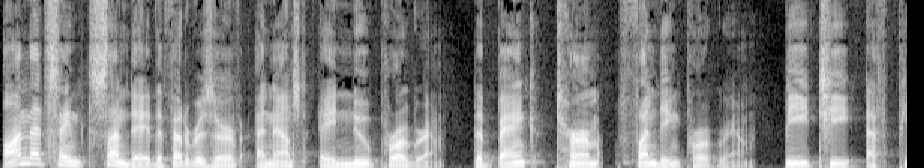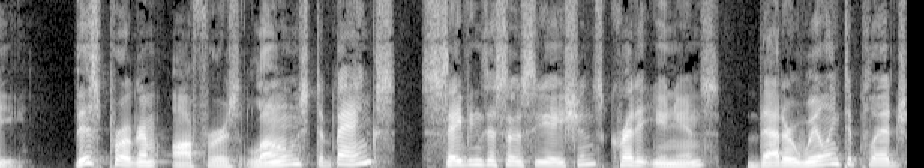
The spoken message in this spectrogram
On that same Sunday, the Federal Reserve announced a new program, the Bank Term Funding Program, BTFP. This program offers loans to banks, savings associations, credit unions that are willing to pledge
